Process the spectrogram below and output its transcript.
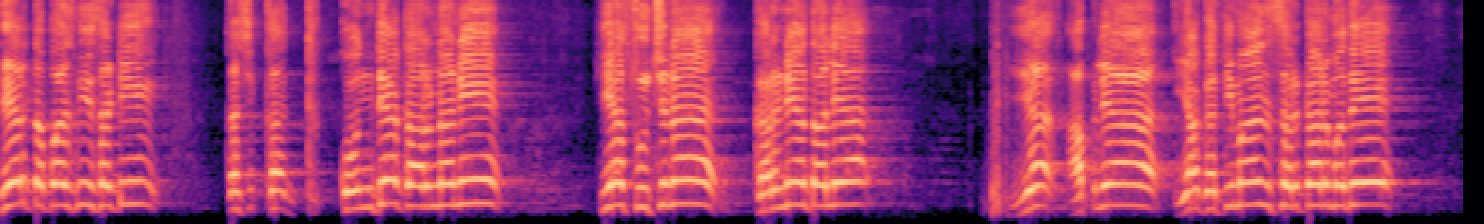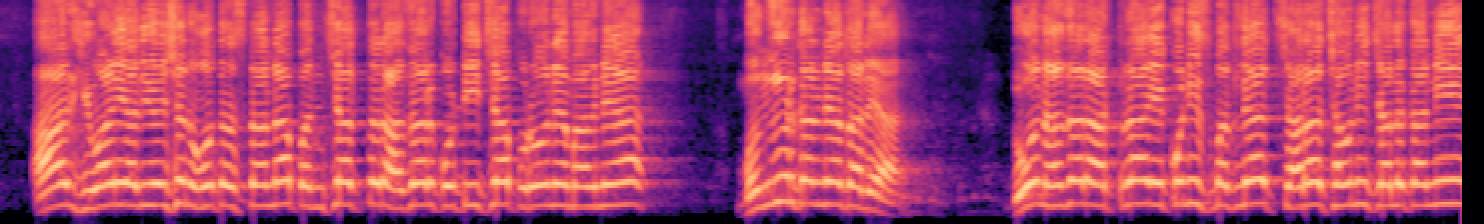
फेर तपासणीसाठी कश क- कोणत्या कारणाने या सूचना करण्यात आल्या? या आपल्या या गतिमान सरकारमध्ये आज हिवाळी अधिवेशन होत असताना पंच्याहत्तर हजार कोटीच्या पुरवण्या मागण्या मंजूर करण्यात आल्या. दोन हजार अठरा एकोणीसमधल्या चारा छावणी चालकांनी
